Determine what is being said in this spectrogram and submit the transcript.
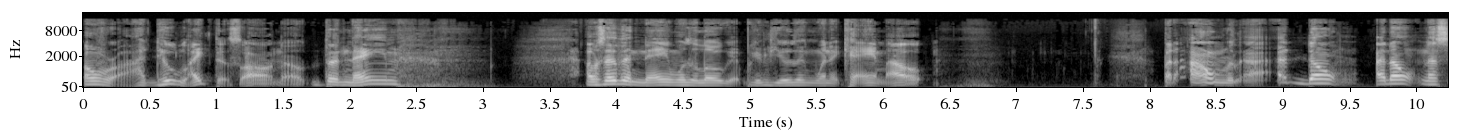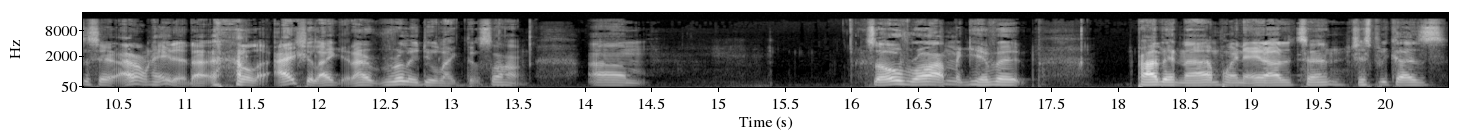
Overall, I do like this song though. The name, I would say the name was a little bit confusing when it came out, but I don't really, I don't, I don't necessarily, I don't hate it. I, I actually like it. I really do like this song. Um, so overall, I'm gonna give it probably a 9.8 out of 10 just because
